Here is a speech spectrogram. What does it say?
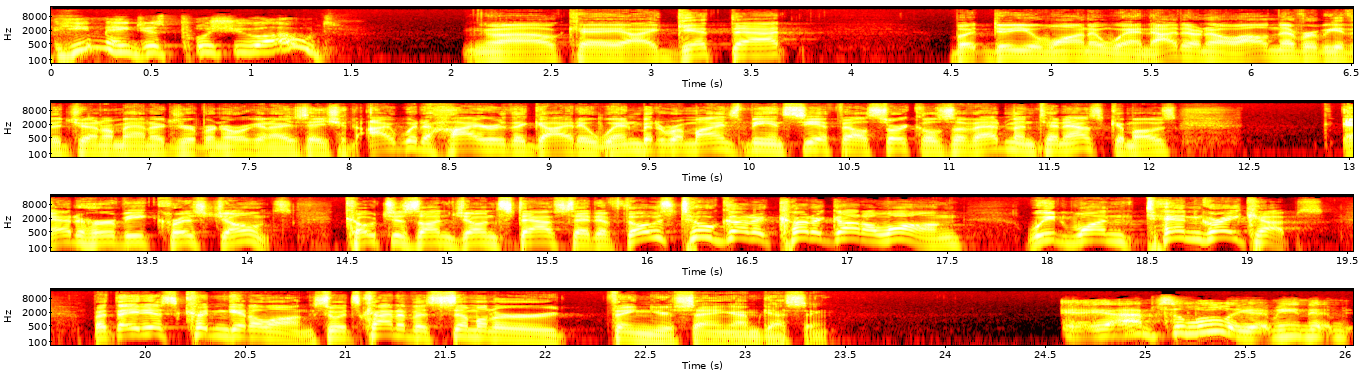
he may just push you out. Ah, okay, I get that but do you want to win? I don't know. I'll never be the general manager of an organization. I would hire the guy to win, but it reminds me in CFL circles of Edmonton Eskimos. Ed Hervey, Chris Jones. Coaches on Jones' staff said if those two could have got along, we'd won 10 Grey Cups. But they just couldn't get along. So it's kind of a similar thing you're saying, I'm guessing. Absolutely. I mean,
